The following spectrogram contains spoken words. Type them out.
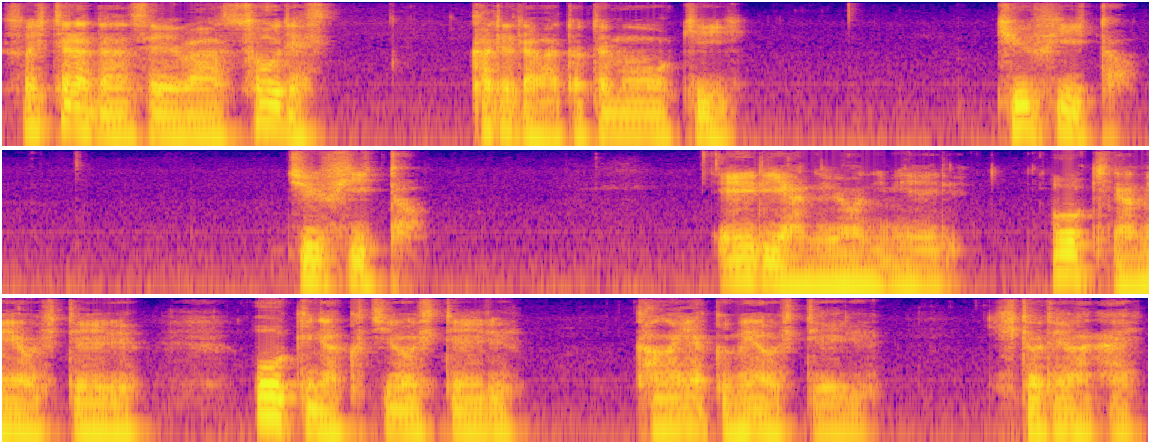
そしたら男性は、そうです。彼らはとても大きい。9フィート。10フィート。エイリアンのように見える。大きな目をしている。大きな口をしている。輝く目をしている。人ではない。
